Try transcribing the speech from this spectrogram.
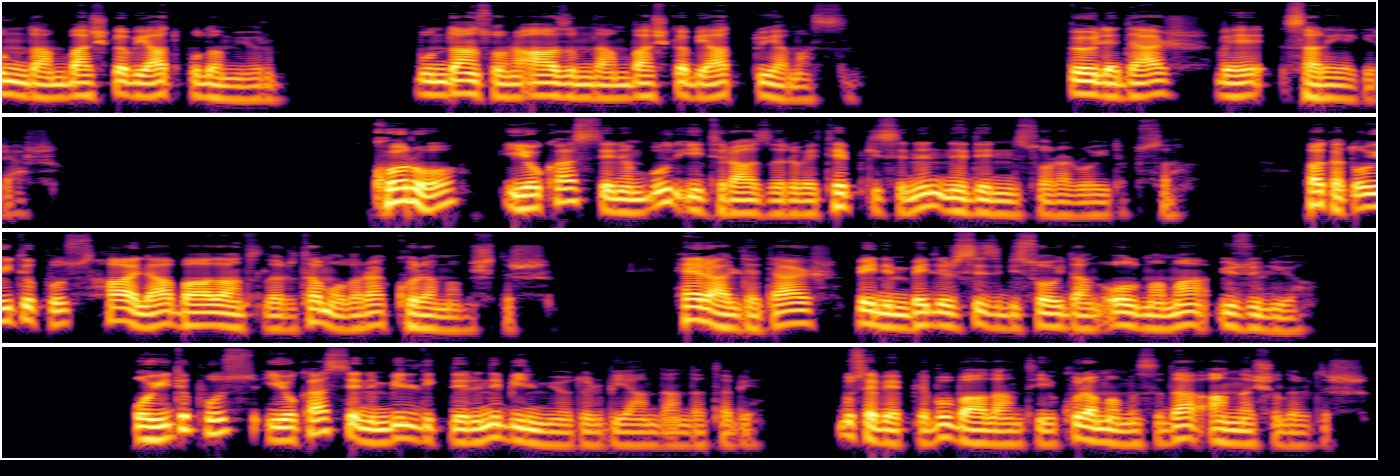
bundan başka bir at bulamıyorum. Bundan sonra ağzımdan başka bir at duyamazsın. Böyle der ve saraya girer. Koro, Iokaste'nin bu itirazları ve tepkisinin nedenini sorar Oidipus'a. Fakat Oidipus hala bağlantıları tam olarak kuramamıştır. Herhalde der, benim belirsiz bir soydan olmama üzülüyor. Oidipus, Iokaste'nin bildiklerini bilmiyordur bir yandan da tabii. Bu sebeple bu bağlantıyı kuramaması da anlaşılırdır.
